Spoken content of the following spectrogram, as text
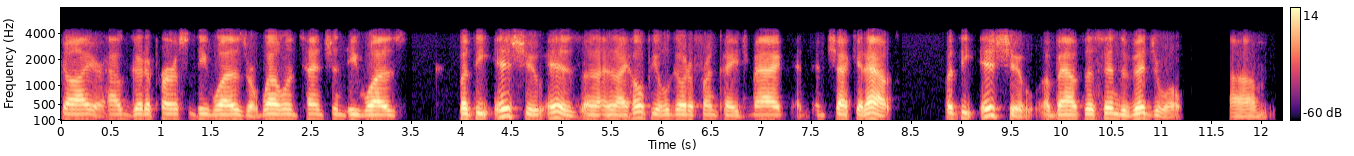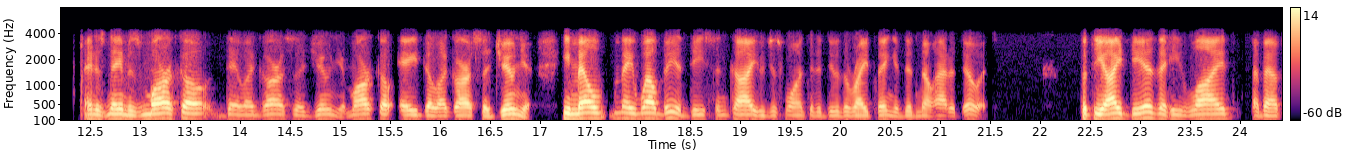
guy or how good a person he was or well intentioned he was. But the issue is, uh, and I hope you'll go to Front Page Mag and, and check it out. But the issue about this individual, um, and his name is Marco de la Garza Jr., Marco A. de la Garza Jr. He may, may well be a decent guy who just wanted to do the right thing and didn't know how to do it. But the idea that he lied about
